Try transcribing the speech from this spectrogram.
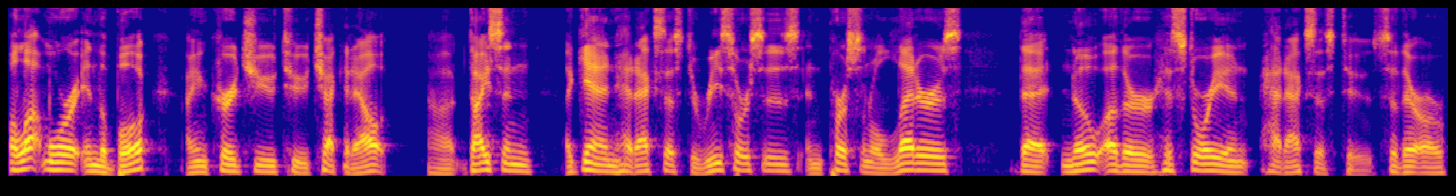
a lot more in the book. I encourage you to check it out. Uh, Dyson, again, had access to resources and personal letters that no other historian had access to. So there are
